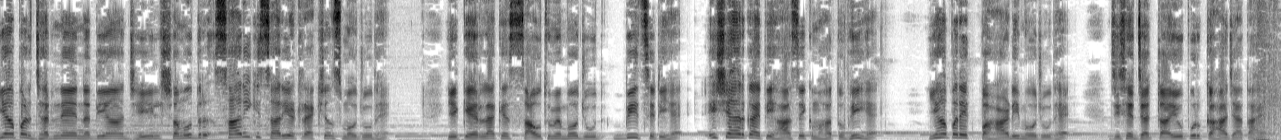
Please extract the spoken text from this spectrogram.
यहाँ पर झरने, नदियाँ, झील, समुद्र, सारी की सारी अट्रैक्शन मौजूद है। ये केरला के साउथ में मौजूद बीच सिटी है। इस शहर का ऐतिहासिक महत्व भी है। यहाँ पर एक पहाड़ी मौजूद है, जिसे जटायुपुर कहा जाता है।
